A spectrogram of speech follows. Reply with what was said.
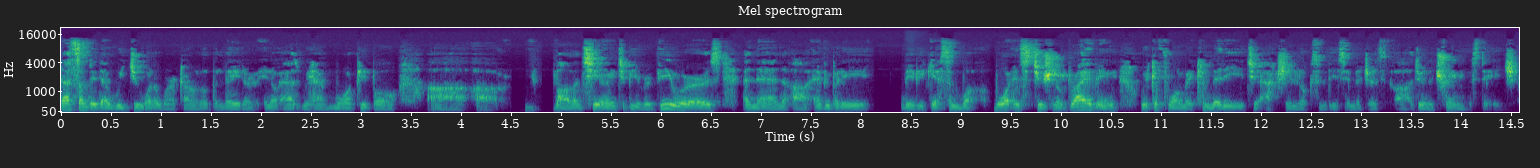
That's something that we do want to work on a little bit later. You know, as we have more people uh, uh, volunteering to be reviewers, and then uh, everybody maybe get some more, more, institutional bribing, we could form a committee to actually look through these images uh, during the training stage.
